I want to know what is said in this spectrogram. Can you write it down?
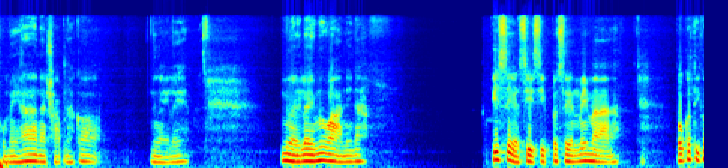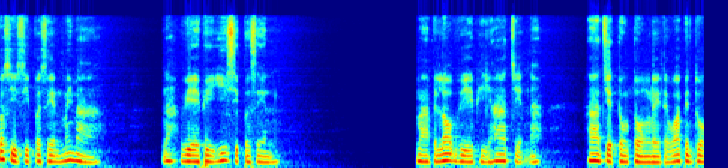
ผมให้ 5 นะครับนะก็เหนื่อยเลย เหนื่อยเลยเมื่อวานนี้นะ พิเศษ 40%ไม่มา ปกติก็ 40%ไม่มา นะ VIP 20%มาเป็นรอบ VIP 57 นะ 57 ตรงๆเลยแต่ว่าเป็นตัว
